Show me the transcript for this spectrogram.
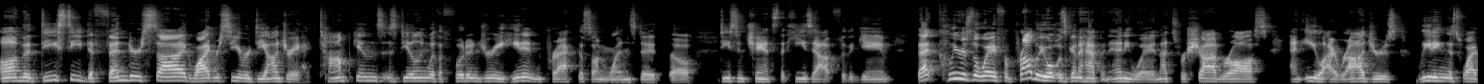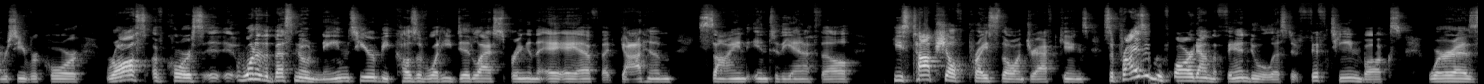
On the DC defender side, wide receiver DeAndre Thompkins is dealing with a foot injury. He didn't practice on Wednesday, so decent chance that he's out for the game. That clears the way for probably what was going to happen anyway, and that's Rashad Ross and Eli Rogers leading this wide receiver core. Ross, of course, one of the best known names here because of what he did last spring in the AAF that got him signed into the NFL. He's top shelf price though on DraftKings, surprisingly far down the FanDuel list at 15 bucks, whereas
